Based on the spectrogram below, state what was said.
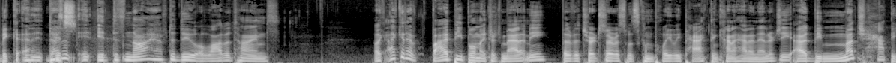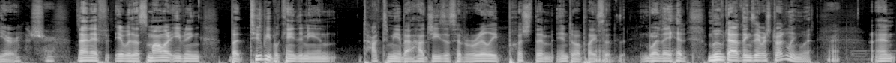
because and it doesn't it, it does not have to do a lot of times like i could have five people in my church mad at me but if a church service was completely packed and kind of had an energy i would be much happier sure. than if it was a smaller evening but two people came to me and talked to me about how jesus had really pushed them into a place that, where they had moved out of things they were struggling with Right. and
